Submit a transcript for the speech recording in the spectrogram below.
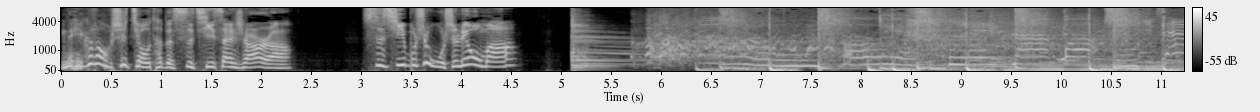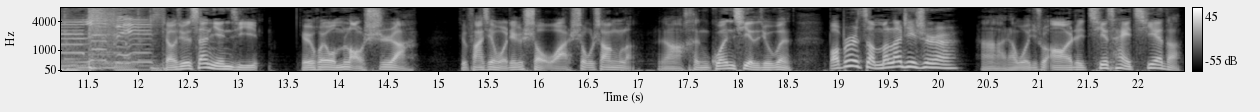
哪个老师教他的四七三十二啊？四七不是五十六吗？小学三年级有一回，我们老师啊。就发现我这个手啊受伤了啊，很关切的就问宝贝儿怎么了这是啊？然后我就说哦这切菜切的。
